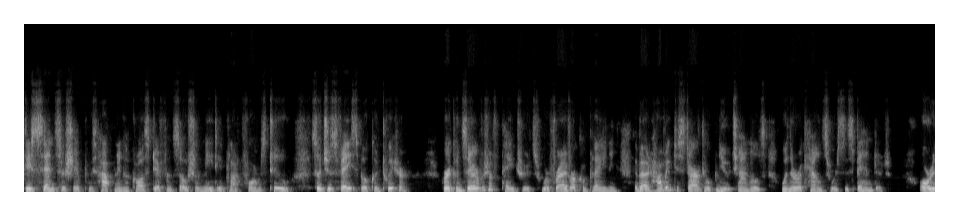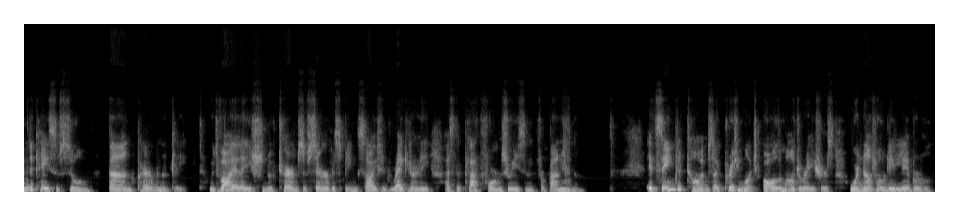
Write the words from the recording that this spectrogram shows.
This censorship was happening across different social media platforms too, such as Facebook and Twitter, where conservative patriots were forever complaining about having to start up new channels when their accounts were suspended, or in the case of some, banned permanently, with violation of terms of service being cited regularly as the platform's reason for banning them. It seemed at times like pretty much all the moderators were not only liberal,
